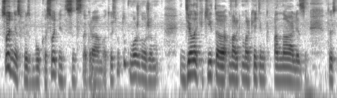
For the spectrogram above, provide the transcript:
сотня с Фейсбука, сотня с Инстаграма. То есть вот тут можно уже делать какие-то марк- маркетинг-анализы. То есть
